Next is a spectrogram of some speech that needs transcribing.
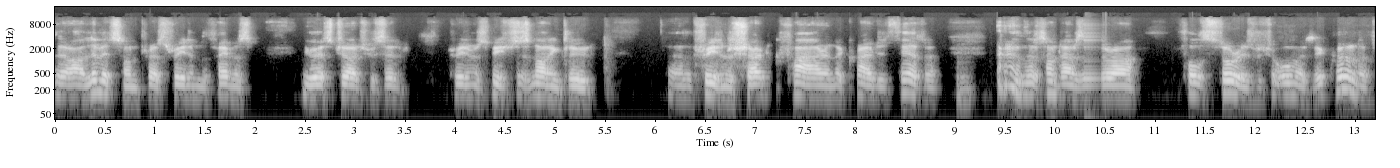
there are limits on press freedom. The famous US judge who said freedom of speech does not include uh, the freedom to shout fire in a crowded theatre. Mm. sometimes there are false stories which are almost equivalent of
